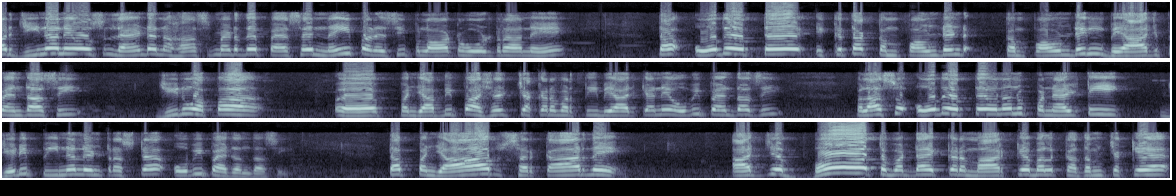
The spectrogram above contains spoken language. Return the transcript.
ਪਰ ਜਿਨ੍ਹਾਂ ਨੇ ਉਸ ਲੈਂਡ ਐਨਹਾਂਸਮੈਂਟ ਦੇ ਪੈਸੇ ਨਹੀਂ ਭਰੇ ਸੀ ਪਲਾਟ ਹੋਲਡਰਾਂ ਨੇ, ਤਾਂ ਉਹਦੇ ਉੱਤੇ ਇੱਕ ਤਾਂ ਕੰਪਾਊਂਡਡ ਕੰਪਾਊਂਡਿੰਗ ਵਿਆਜ ਪੈਂਦਾ ਸੀ, ਜਿਹਨੂੰ ਆਪਾਂ ਪੰਜਾਬੀ ਭਾਸ਼ਾ ਚੱਕਰਵਰਤੀ ਵਿਆਜ ਕਹਿੰਦੇ ਉਹ ਵੀ ਪੈਂਦਾ ਸੀ ਪਲੱਸ ਉਹਦੇ ਉੱਤੇ ਉਹਨਾਂ ਨੂੰ ਪੈਨਲਟੀ ਜਿਹੜੀ ਪੀਨਲ ਇੰਟਰਸਟ ਹੈ ਉਹ ਵੀ ਪੈ ਜਾਂਦਾ ਸੀ। ਤਾਂ ਪੰਜਾਬ ਸਰਕਾਰ ਨੇ ਅੱਜ ਬਹੁਤ ਵੱਡਾ ਇੱਕ ਰਿਮਾਰਕੇਬਲ ਕਦਮ ਚੱਕਿਆ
